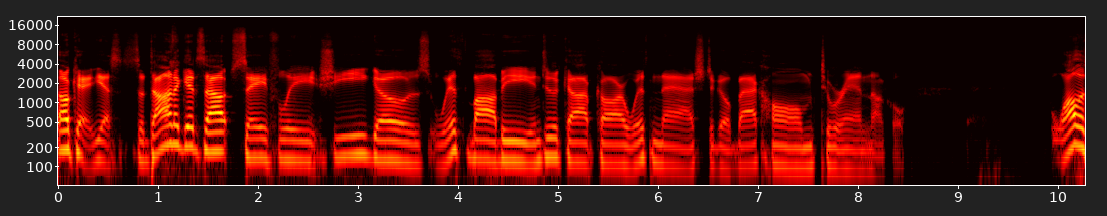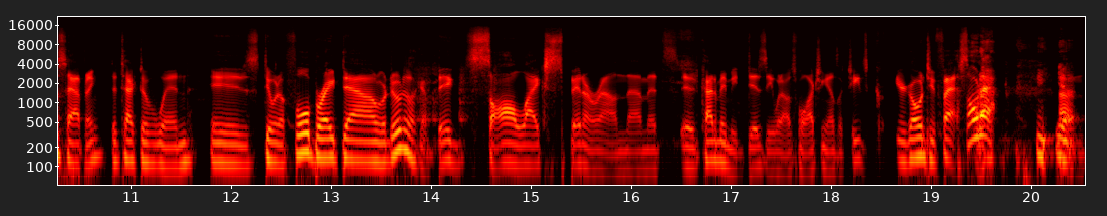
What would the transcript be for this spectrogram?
okay, yes. So Donna gets out safely. She goes with Bobby into the cop car with Nash to go back home to her aunt and uncle. While this is happening, Detective Winn is doing a full breakdown. We're doing like a big saw like spin around them. It's it kind of made me dizzy when I was watching. I was like, "Geez, you're going too fast. Slow down." yeah. Um,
